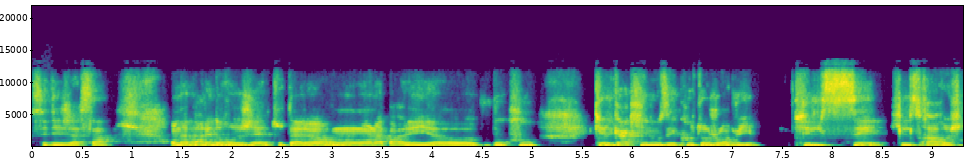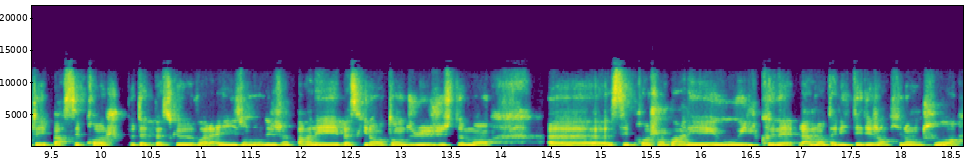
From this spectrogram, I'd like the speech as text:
c'est déjà ça. On a parlé de rejet tout à l'heure, on, on, a parlé beaucoup. Quelqu'un qui nous écoute aujourd'hui, qu'il sait qu'il sera rejeté par ses proches, peut-être parce que voilà, ils en ont déjà parlé, parce qu'il a entendu justement euh, ses proches en parler, ou il connaît la mentalité des gens qui l'entourent.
